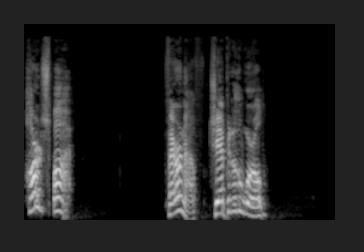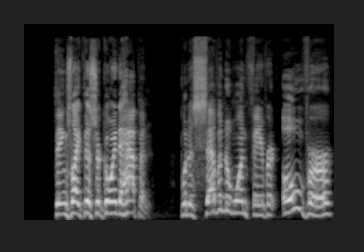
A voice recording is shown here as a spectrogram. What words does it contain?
Hard spot. Fair enough. Champion of the world. Things like this are going to happen. But a seven to one favorite over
